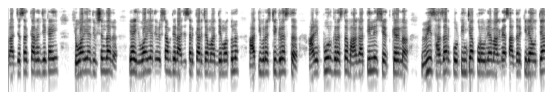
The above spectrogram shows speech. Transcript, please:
राज्य सरकारने जे काही हिवाळी अधिवेशन झालं या हिवाळी अधिवेशनामध्ये राज्य सरकारच्या माध्यमातून अतिवृष्टीग्रस्त आणि पूरग्रस्त भागातील शेतकऱ्यांना वीस हजार कोटींच्या पुरवण्या मागण्या सादर केल्या होत्या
